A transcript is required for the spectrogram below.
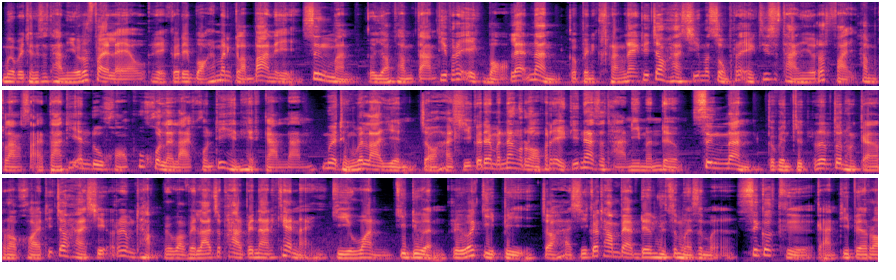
เมื่อไปถึงสถานีรถไฟแล้วพระเอกก็ได้บอกให้มันกลับบ้านเอง ซึ่งมันก็ยอมทำตามที่พระเอกบอก และนั่นก็เป็นครั้งแรกที่เจ้าฮาชิมาส่งพระเอกที่สถานีรถไฟทำกลางสายตาที่เอ็นดูของผู้คนหลาย ๆ คนที่เห็นเหตุการณ์นั้น เมื่อถึงเวลาเย็นเจ้าฮาชิก็ได้มานั่งรอพระเอกที่หน้าสถานีเหมือนเดิม ซึ่งนั่นก็เป็นจุดเริ่มต้นของการรอคอยที่เจ้าฮาชิเริ่มทำไม่ว่าเวลาจะผ่านไปนานแค่ไหน กี่วัน กี่เดือน หรือว่ากี่ปี เจ้าฮาชิก็ทำแบบเดิมอยู่เสมอๆซึ่งก็คือการที่ไปรอ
